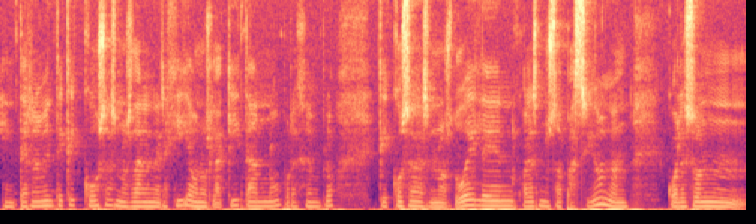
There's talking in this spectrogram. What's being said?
internamente qué cosas nos dan energía o nos la quitan, ¿no? Por ejemplo, qué cosas nos duelen, cuáles nos apasionan, cuáles son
